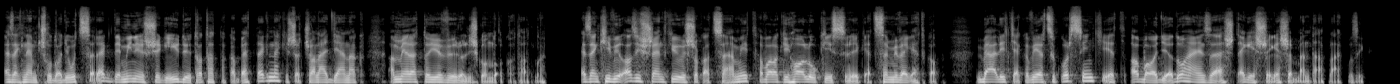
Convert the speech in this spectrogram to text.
Ezek nem csoda gyógyszerek, de minőségi időt adhatnak a betegnek és a családjának, amellett a jövőről is gondolkodhatnak. Ezen kívül az is rendkívül sokat számít, ha valaki hallókészüléket, szemüveget kap. Beállítják a vércukorszintjét, abba adja a dohányzást, egészségesebben táplálkozik.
